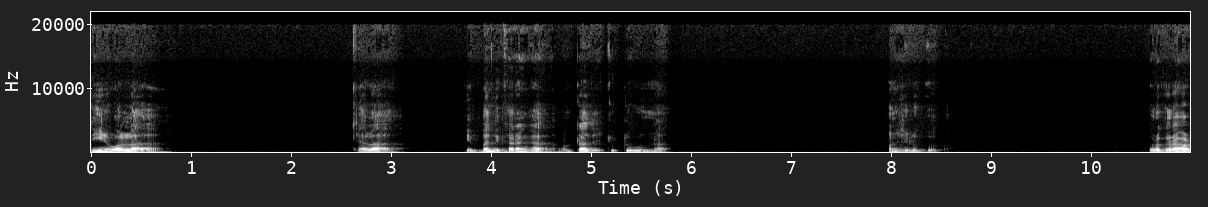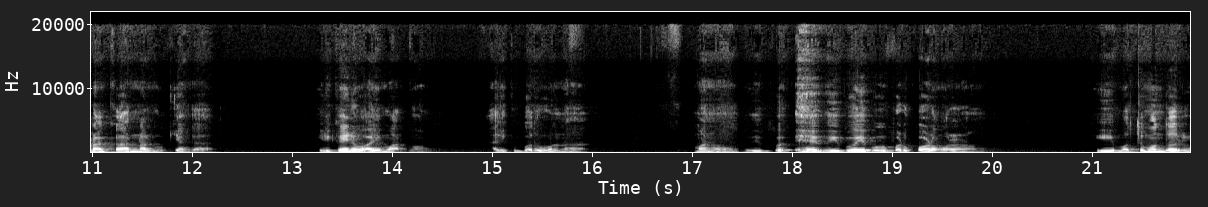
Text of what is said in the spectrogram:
దీనివల్ల చాలా ఇబ్బందికరంగా ఉంటుంది చుట్టూ ఉన్న మనుషులకు. కొరకు రావడానికి కారణాలు ముఖ్యంగా ఇరుకైన వాయు మార్గం అధిక బరువున్న మనం వీపు వీపు వైపు పడుకోవడం వలన ఈ మత్తు మందాలు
